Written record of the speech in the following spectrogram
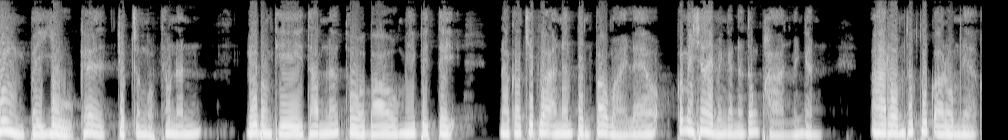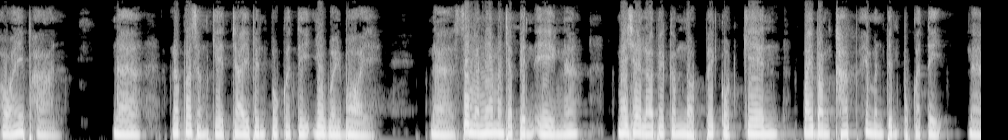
นิ่งไปอยู่แค่จุดสงบเท่านั้น รือบางทีทำแล้วตัวเบามีปิตินะก็คิดว่าอันนั้นเป็นเป้าหมายแล้ว ก็ไม่ใช่เหมือนกันนะต้องผ่านเหมือนกัน อารมณ์ทุก ๆ อารมณ์เนี่ยขอให้ผ่านนะแล้วก็สังเกตใจเป็นปกติอยู่บ่อยๆนะซึ่งอันนี้มันจะเป็นเองนะไม่ใช่เราไปกำหนดไปกดเกณฑ์ไปบังคับให้มันเป็นปกตินะ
